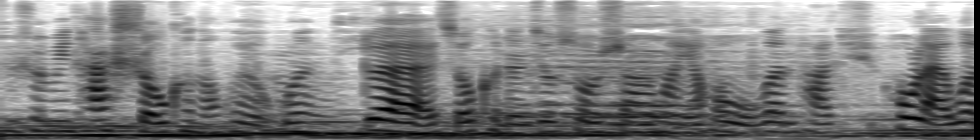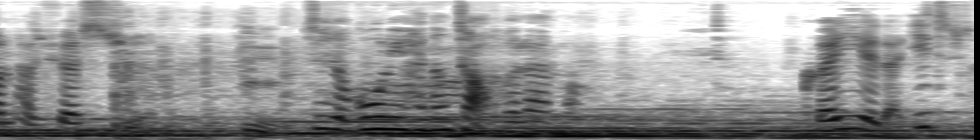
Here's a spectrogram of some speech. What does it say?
就说明他手可能会有问题。，对手可能就受伤了，然后我问他去，后来问他确实嗯，这种功力还能找回来吗？可以的，一直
